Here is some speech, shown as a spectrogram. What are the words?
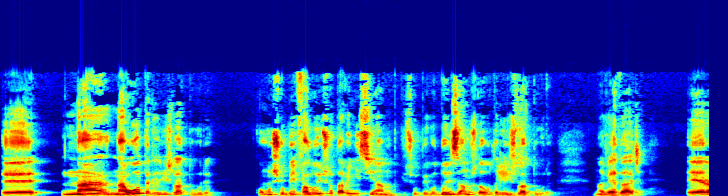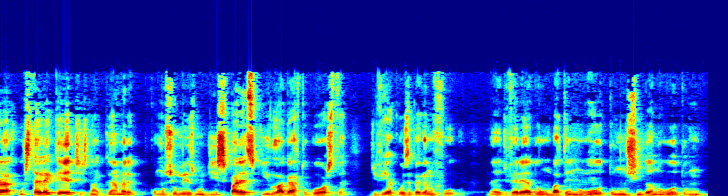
é, na, na outra legislatura. Como o senhor bem falou, o senhor estava iniciando, porque o senhor pegou dois anos da outra Isso. legislatura. Na verdade, era os telequetes na Câmara, como o senhor mesmo disse, parece que Lagarto gosta de ver a coisa pegando fogo, né? de vereador um batendo no outro, um xingando o outro,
